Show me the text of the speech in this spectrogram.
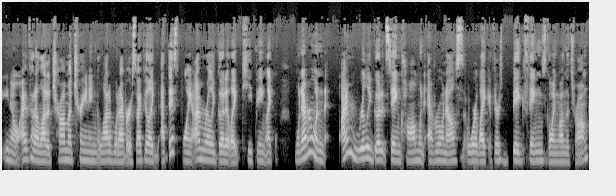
you know i've had a lot of trauma training a lot of whatever. So i feel like at this point i'm really good at like keeping like when everyone I'm really good at staying calm when everyone else or like if there's big things going on that's wrong.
